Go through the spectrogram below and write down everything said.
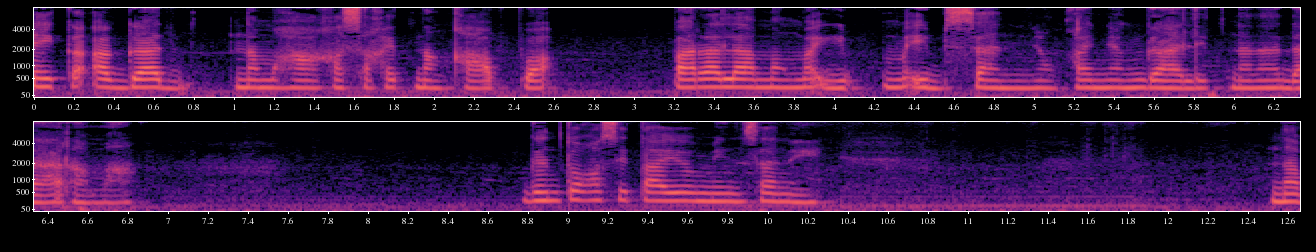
ay kaagad na makakasakit ng kapwa para lamang maib- maibsan yung kanyang galit na nadarama. Ganto kasi tayo minsan eh, na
